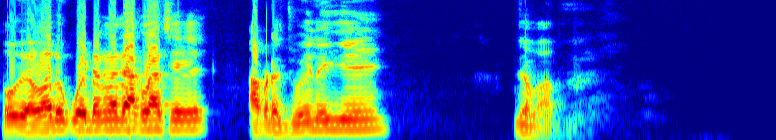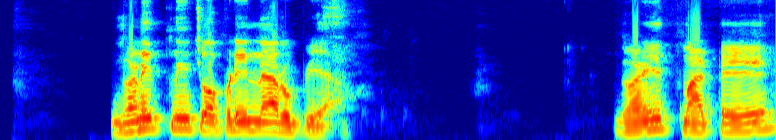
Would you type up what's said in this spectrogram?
તો વ્યવહારુ કોયડાના દાખલા છે. આપણે જોઈ લઈએ. જવાબ. ગણિતની ચોપડીના રૂપિયા. ગણિત માટે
